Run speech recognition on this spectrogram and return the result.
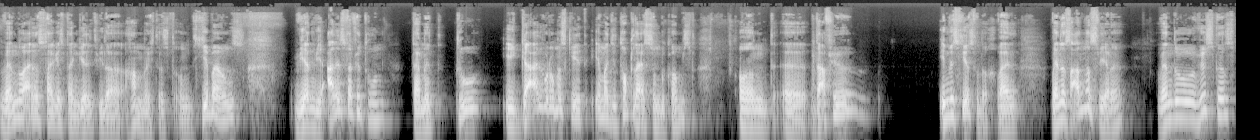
wenn du eines Tages dein Geld wieder haben möchtest. Und hier bei uns werden wir alles dafür tun, damit du, egal worum es geht, immer die Topleistung bekommst. Und äh, dafür investierst du doch. Weil wenn es anders wäre, wenn du wüsstest,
